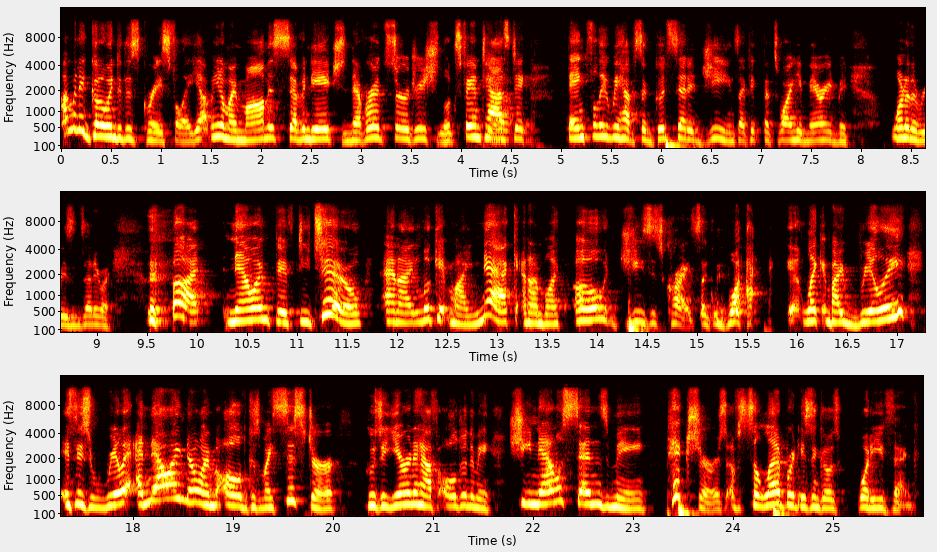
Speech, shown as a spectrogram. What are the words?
I'm going to go into this gracefully. Yeah, you know, my mom is 78. She's never had surgery. She looks fantastic. Yeah. Thankfully, we have some good set of genes. I think that's why he married me. One of the reasons, anyway. but now I'm 52 and I look at my neck and I'm like, oh, Jesus Christ. Like, what? like, am I really? Is this really? And now I know I'm old because my sister, who's a year and a half older than me, she now sends me pictures of celebrities and goes, What do you think?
